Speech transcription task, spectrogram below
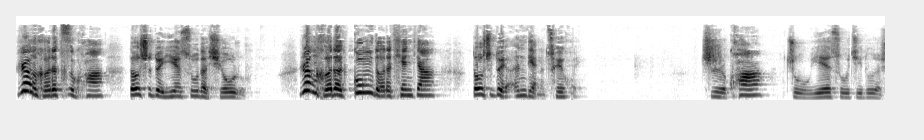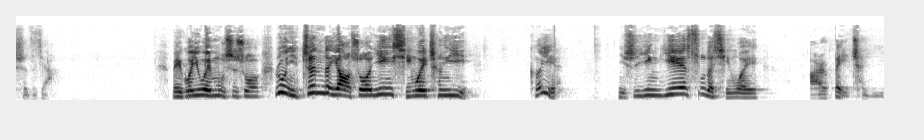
任何的自夸都是对耶稣的羞辱，任何的功德的添加都是对恩典的摧毁。只夸主耶稣基督的十字架。美国一位牧师说：“若你真的要说因行为称义，可以，你是因耶稣的行为而被称义。”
